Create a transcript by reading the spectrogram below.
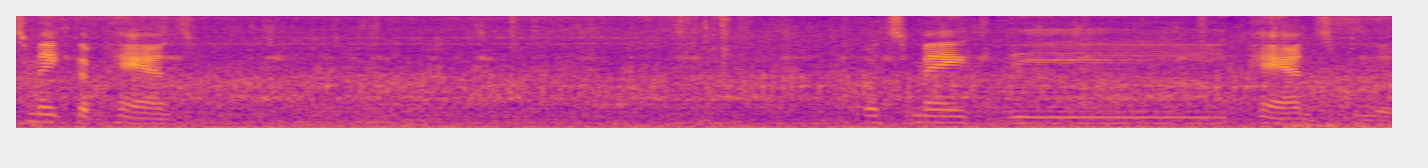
Let's make the pants. Let's make the pants blue.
